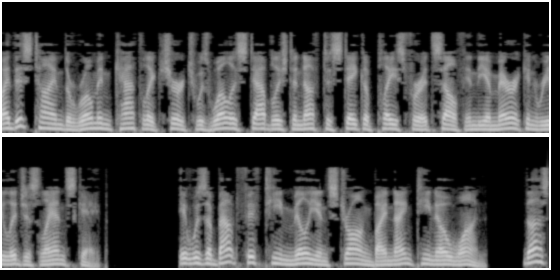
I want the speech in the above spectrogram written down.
By this time the Roman Catholic Church was well established enough to stake a place for itself in the American religious landscape. It was about 15 million strong by 1901. Thus,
